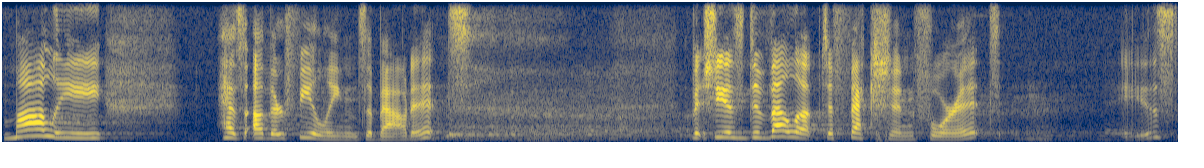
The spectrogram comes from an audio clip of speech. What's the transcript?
Molly has other feelings about it, but she has developed affection for it. These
